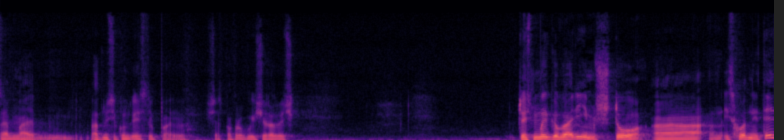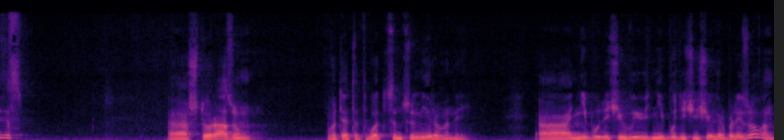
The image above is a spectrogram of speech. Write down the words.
а, одну секунду, если сейчас попробую еще разочек. То есть мы говорим, что э, исходный тезис, э, что разум вот этот вот цинцумированный, а, не будучи выведен, не будучи еще вербализован,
